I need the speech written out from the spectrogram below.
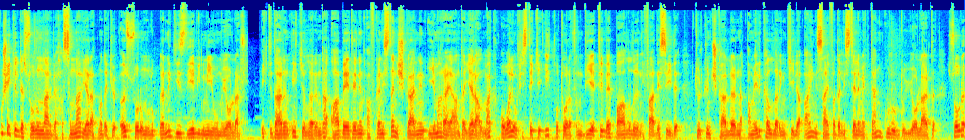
Bu şekilde sorunlar ve hasımlar yaratmadaki öz sorumluluklarını gizleyebilmeyi umuyorlar. İktidarın ilk yıllarında ABD'nin Afganistan işgalinin imar ayağında yer almak, Oval Ofis'teki ilk fotoğrafın diyeti ve bağlılığın ifadesiydi. Türk'ün çıkarlarını Amerikalılarınkiyle aynı sayfada listelemekten gurur duyuyorlardı. Sonra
